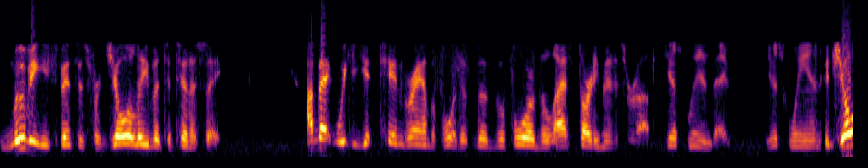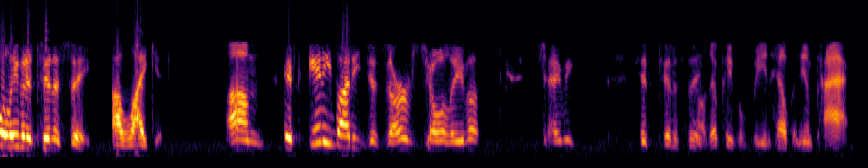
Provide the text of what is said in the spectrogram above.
moving expenses for Joe Alleva to Tennessee. I bet we could get ten grand before the, the before the last thirty minutes are up. Just win, baby. Just win. Joe Alleva to Tennessee. I like it. Um, if anybody deserves Joe Alleva, Jamie, it's Tennessee. Oh, there are people being helping him pack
